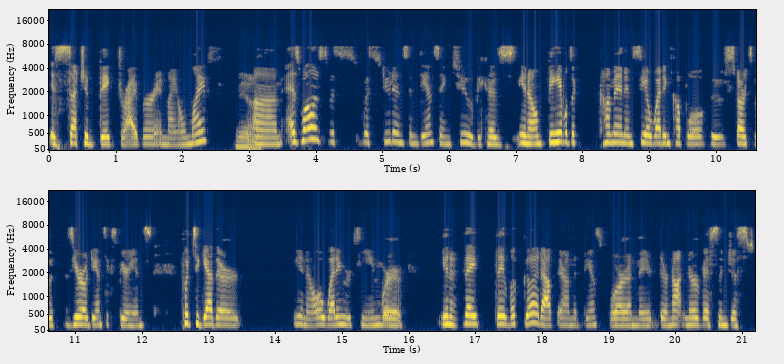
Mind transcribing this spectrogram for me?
is such a big driver in my own life. Yeah. Um, as well as with, with students and dancing too, because, you know, being able to come in and see a wedding couple who starts with zero dance experience put together, you know, a wedding routine where, you know, they, they look good out there on the dance floor and they, they're not nervous and just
